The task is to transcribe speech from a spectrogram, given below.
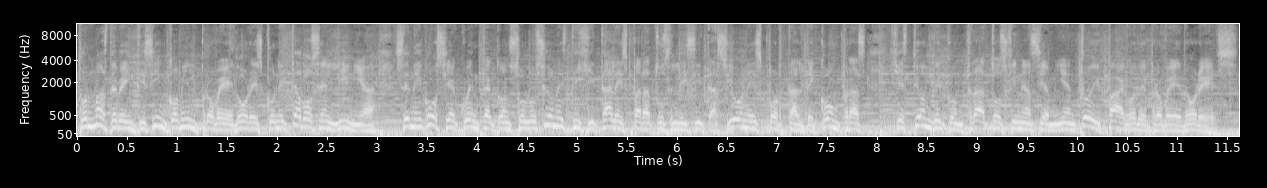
Con más de 25 mil proveedores conectados en línea, Se Negocia cuenta con soluciones digitales para tus licitaciones, portal de compras, gestión de contratos, financiamiento y pago de proveedores.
